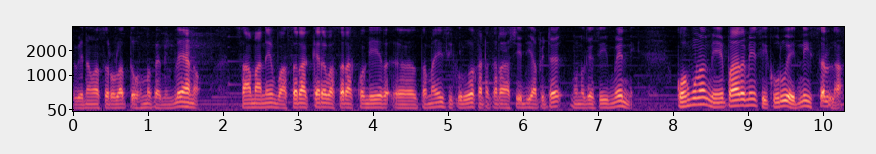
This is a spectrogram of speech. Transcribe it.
වෙන වසරොලත් ඔහොම පැමිණිල යනවා. සාමානයෙන් වසරක් කැර වසරක් වගේ තමයි සිකුරුව කටකරාශයේදී අපිට මුණගැසීම් වෙන්නේ. කොහමුණත් මේ පාර මේ සිකුරු එන්නේ ඉස්සල්ලා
